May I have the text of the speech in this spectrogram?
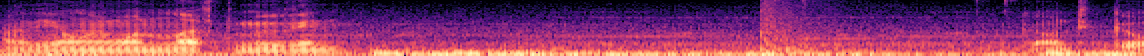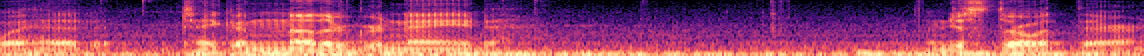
Am I the only one left moving? I'm Going to go ahead and take another grenade. And just throw it there.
